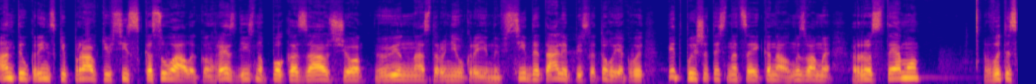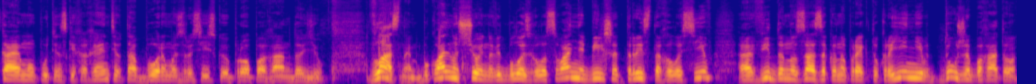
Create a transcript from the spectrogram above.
антиукраїнські правки всі скасували. Конгрес дійсно показав, що він на стороні України. Всі деталі після того, як ви підпишетесь на цей канал. Ми з вами ростемо. Витискаємо путінських агентів та боремось з російською пропагандою. Власне, буквально щойно відбулось голосування. Більше 300 голосів е, віддано за законопроект Україні. Дуже багато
